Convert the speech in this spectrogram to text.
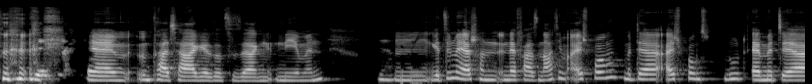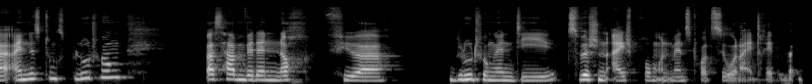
ähm, ein paar Tage sozusagen nehmen. Ja. Mm, jetzt sind wir ja schon in der Phase nach dem Eisprung mit der Eisprungsblut, äh, mit der Einnistungsblutung. Was haben wir denn noch für Blutungen, die zwischen Eisprung und Menstruation eintreten können?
